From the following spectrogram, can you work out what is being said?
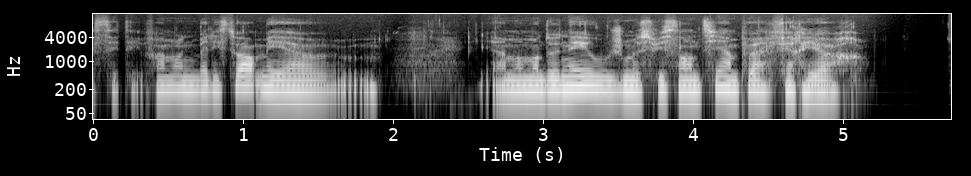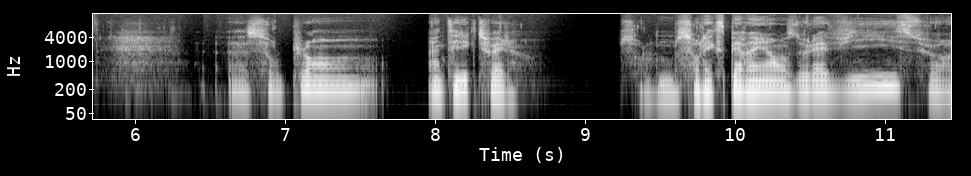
C'était vraiment une belle histoire, mais il y a un moment donné où je me suis sentie un peu inférieure sur le plan intellectuel, sur, le- sur l'expérience de la vie. Sur,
